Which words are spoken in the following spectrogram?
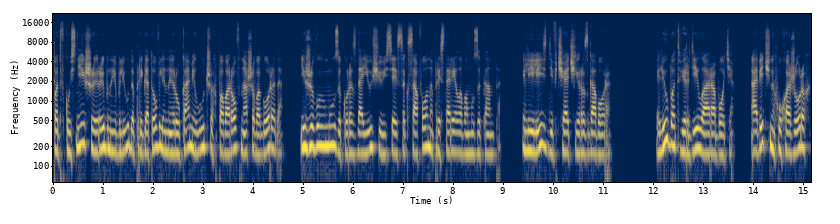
под вкуснейшие рыбные блюда, приготовленные руками лучших поваров нашего города, и живую музыку, раздающуюся из саксофона престарелого музыканта. Лились девчачьи разговоры. Люба твердила о работе, о вечных ухажерах,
